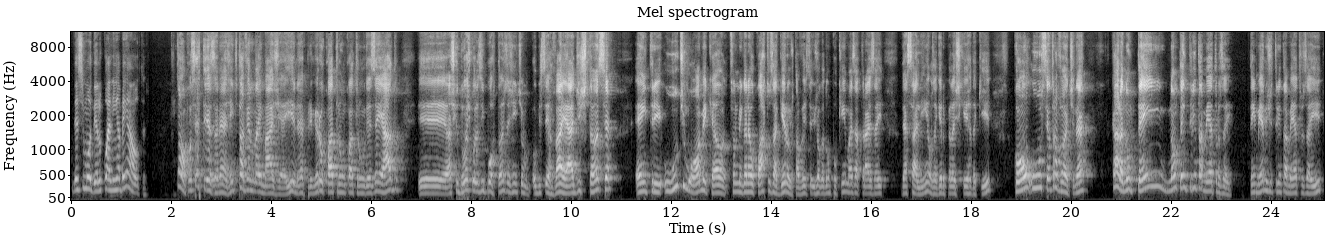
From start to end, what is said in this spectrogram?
desse modelo com a linha bem alta. Não, com certeza, né? A gente está vendo na imagem aí, né? Primeiro o 4-1-4-1 desenhado. Acho que duas coisas importantes a gente observar é a distância entre o último homem, que é, se eu não me engano, é o quarto zagueiro, talvez seja o jogador um pouquinho mais atrás aí dessa linha, o zagueiro pela esquerda aqui, com o centroavante, né? Cara, não tem, não tem 30 metros aí. Tem menos de 30 metros aí.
